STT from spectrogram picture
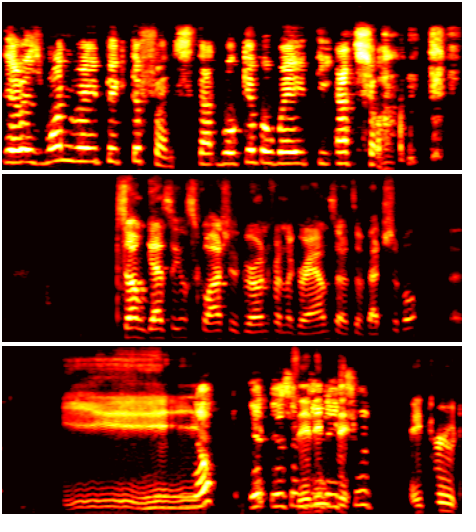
There is one very big difference that will give away the answer. So I'm guessing squash is grown from the ground, so it's a vegetable. nope, it is It indeed a fruit. A fruit.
